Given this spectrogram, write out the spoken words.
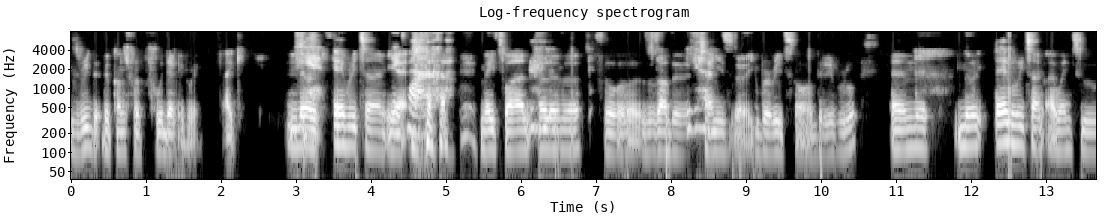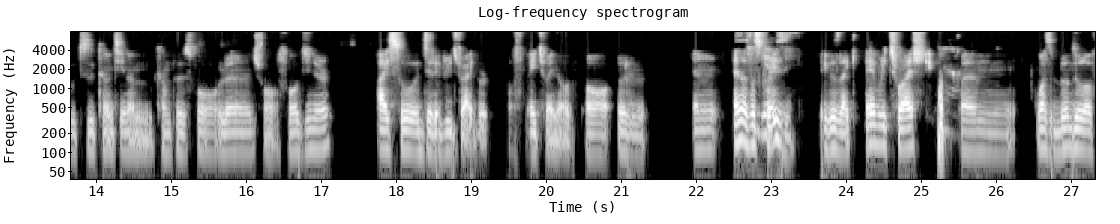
is really the, the country of food delivery. Like, no, Yes. every time, yeah. Meituan. Meituan, So uh, those are the Yeah. Chinese uh, Uber Eats or Deliveroo. And uh, no, every time I went to, to the canteen on campus for lunch or for dinner, I saw a delivery driver of Meituan or, or. And, and that was crazy Yes. because like every trash Yeah. um, was a bundle of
